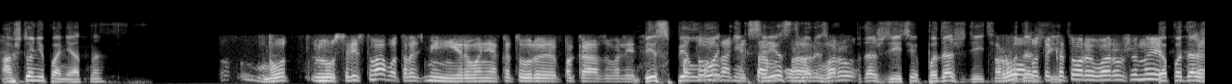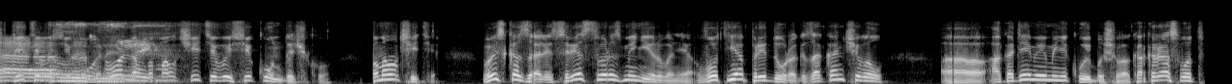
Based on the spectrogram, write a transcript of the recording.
А что непонятно? Вот, ну, средства вот разминирования, которые показывали. Беспилотник, Потом, значит, средства там, раз... воору... Подождите, подождите. Роботы, подождите. которые вооружены... Да подождите вы секундочку, да помолчите вы секундочку. Помолчите. Вы сказали средства разминирования. Вот я, придурок, заканчивал э, Академию имени Куйбышева. Как раз вот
